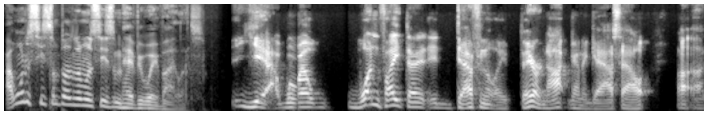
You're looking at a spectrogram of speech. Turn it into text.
I want to see sometimes I want to see some heavyweight violence. Yeah, well, one fight that it definitely they are not going to gas out. Uh,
